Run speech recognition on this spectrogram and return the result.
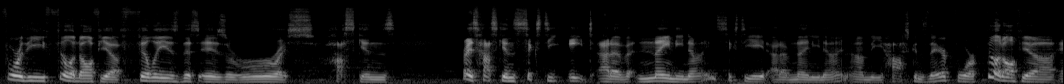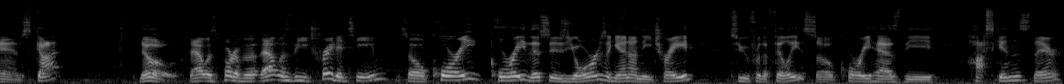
for the Philadelphia Phillies, this is Royce Hoskins. Rhys Hoskins, 68 out of 99. 68 out of 99 on the Hoskins there for Philadelphia and Scott. No, that was part of the, that was the traded team. So Corey, Corey, this is yours again on the trade to for the Phillies. So Corey has the Hoskins there.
